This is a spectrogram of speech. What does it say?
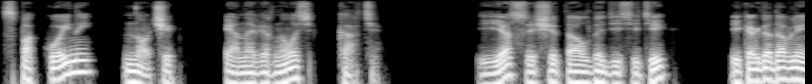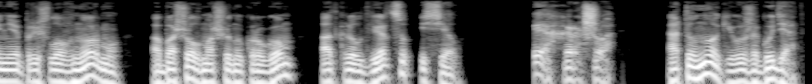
Спокойной ночи. И она вернулась к карте. Я сосчитал до десяти, и когда давление пришло в норму, обошел машину кругом, открыл дверцу и сел. Эх, хорошо, а то ноги уже гудят.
